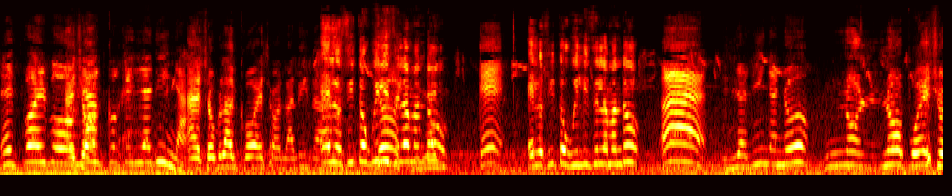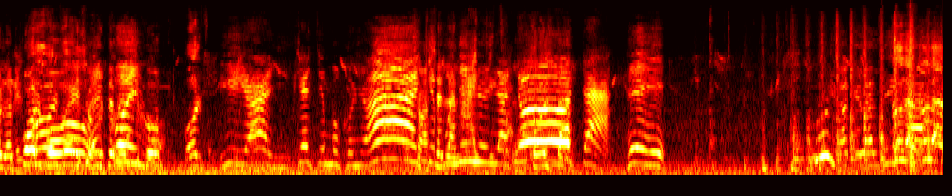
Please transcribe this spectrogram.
El polvo Eso. blanco que es la Lina. Eso blanco, eso, la lina. El osito Willy se la mandó. ¿Qué? El osito Willy se la mandó. Ah, la Lina no. No, no, pues eso, el, El polvo, polvo, eso, el polvo. dijo. Polvo. Y, ay, ¿qué hacemos con ¡Ah, hay que ponerlo ay, en la la torta! Eh, Uy, va a quedar lina. ¡Toda, toda,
